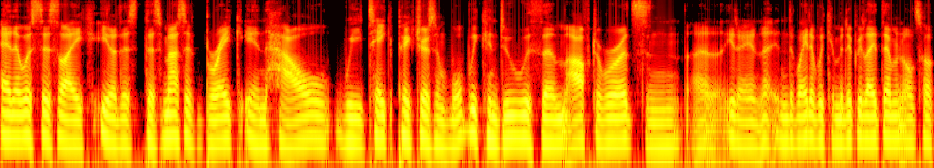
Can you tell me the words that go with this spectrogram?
and it was this like you know this this massive break in how we take pictures and what we can do with them afterwards and uh, you know in, in, the way that we can manipulate them and also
